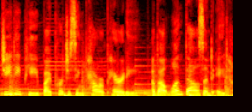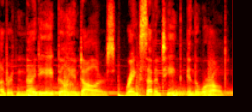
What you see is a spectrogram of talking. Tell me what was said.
GDP by purchasing power parity, about $1,898 billion, ranks 17th in the world.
